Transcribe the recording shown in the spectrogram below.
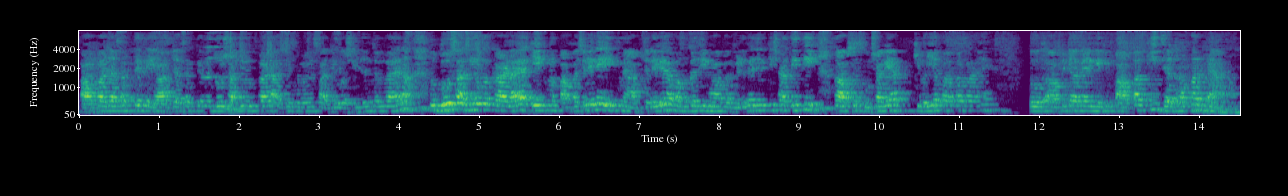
पापा जा सकते थे, आप जा सकते थे। दो शादी का कार्ड आज के समय में शादियों का सीज़न चल रहा है ना तो दो शादियों का कार्ड आया, एक में पापा चले गए, एक में आप चले गए। अब अंकल जी वहाँ पर मिल गए जिनकी शादी थी तो आपसे पूछा गया कि भैया पापा कहाँ है? तो आप क्या कहेंगे कि पापा की जगह पर मैं आना।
